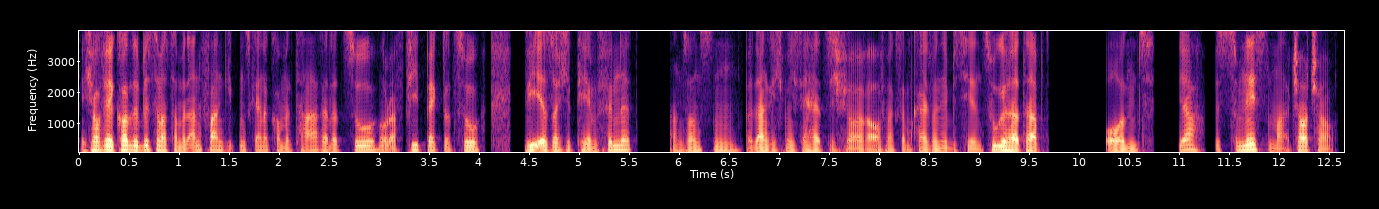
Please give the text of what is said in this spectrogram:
Ich hoffe, ihr konntet ein bisschen was damit anfangen. Gebt uns gerne Kommentare dazu oder Feedback dazu, wie ihr solche Themen findet. Ansonsten bedanke ich mich sehr herzlich für eure Aufmerksamkeit, wenn ihr bis hierhin zugehört habt. Und ja, bis zum nächsten Mal. Ciao, ciao.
